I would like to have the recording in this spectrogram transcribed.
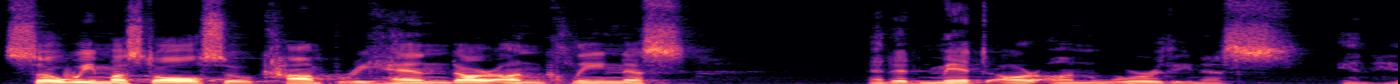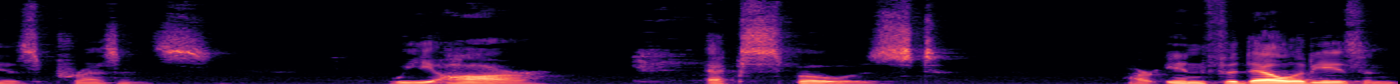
so we must also comprehend our uncleanness and admit our unworthiness in his presence. We are exposed our infidelities and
